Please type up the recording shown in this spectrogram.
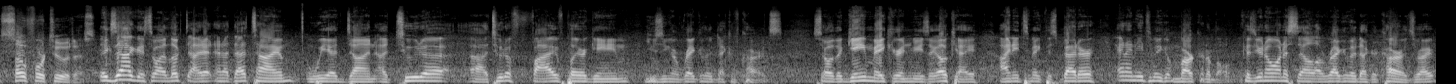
so fortuitous. Exactly. So I looked at it, and at that time, we had done a two to uh, two to five player game using a regular deck of cards. So the game maker in me is like, okay, I need to make this better, and I need to make it marketable because you don't want to sell a regular deck of cards, right?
